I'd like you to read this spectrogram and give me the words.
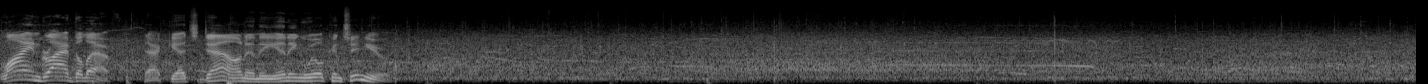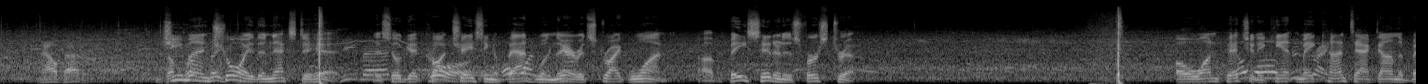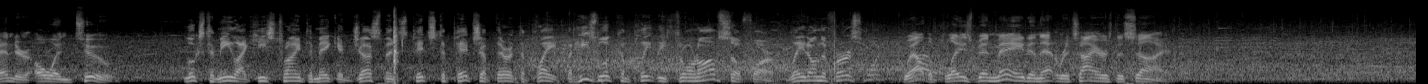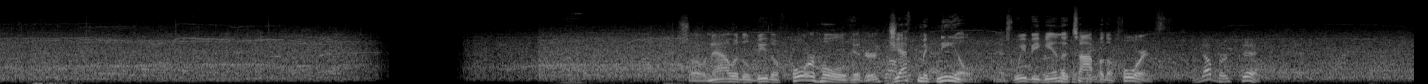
Line drive to left. That gets down, and the inning will continue. Now batting. Ji-Man Choi the next to hit. As he'll get caught chasing a bad one there at strike one. A base hit in his first trip. 0-1 pitch, and he can't make contact on the bender. 0-2. Looks to me like he's trying to make adjustments pitch to pitch up there at the plate, but he's looked completely thrown off so far. Late on the first one. Well, the play's been made, and that retires the side. So now it'll be the four-hole hitter, Jeff McNeil, as we begin the top of the fourth. Number six.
